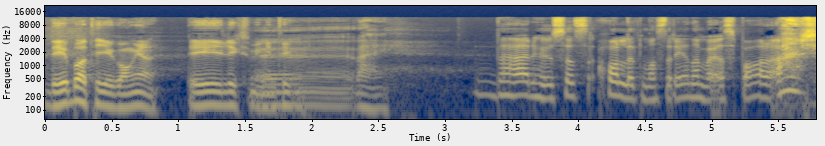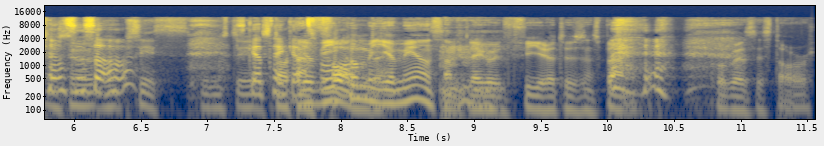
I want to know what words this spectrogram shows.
Det är bara tio gånger. Det är liksom ingenting. Eh, nej. Det här hushållet måste redan börja spara, känns det som. Precis. Vi måste Ska starta Ja, en vi kommer gemensamt lägga ut 4000 spänn på att gå och se Star Wars.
